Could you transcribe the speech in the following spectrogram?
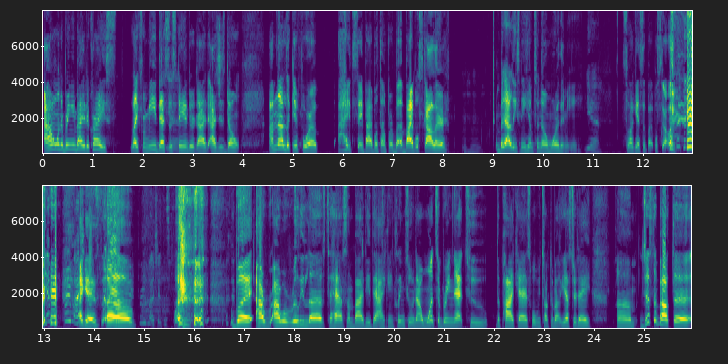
I don't want to bring anybody to Christ. Like for me, that's the standard. I I just don't. I'm not looking for a. I hate to say Bible thumper, but a Bible scholar. But I at least need him to know more than me. Yeah. So I guess a Bible scholar. much. I guess. Um, Pretty much at this point. but I, I will really love to have somebody that I can cling to, and I want to bring that to the podcast. What we talked about yesterday, um, just about the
